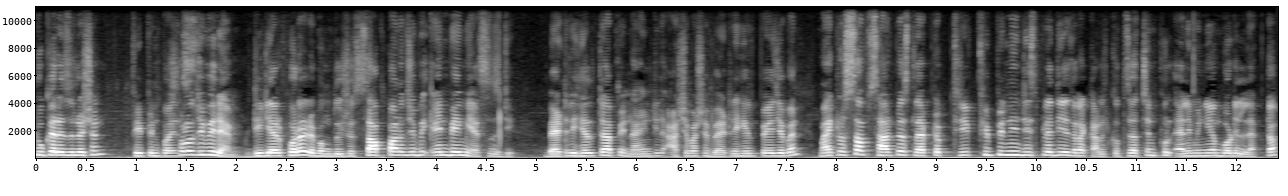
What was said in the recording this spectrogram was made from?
two K resolution fifteen point ষোলো জিবি র্যাম ডিডিআর ফোরের এবং দুইশো ছাপ্পান্ন জিবি এনবিএমই এসএসডি ব্যাটারি হেলথটা আপনি নাইনটির আশেপাশে ব্যাটারি হেলথ পেয়ে যাবেন। Microsoft Surface laptop three fifteen inch display দিয়ে যারা কালেক্ট করতে যাচ্ছেন ফুল অ্যালুমিনিয়াম বডির ল্যাপটপ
